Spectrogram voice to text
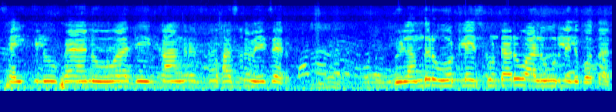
సైకిల్ ఫ్యాను అది కాంగ్రెస్ హస్తం వేశారు. వీళ్ళందరూ ఓట్లు వేసుకుంటారు వాళ్ళ ఊర్లు వెళ్ళిపోతారు.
